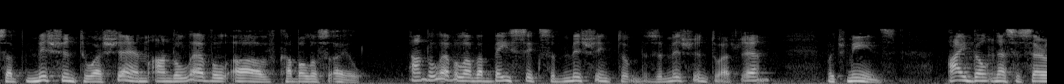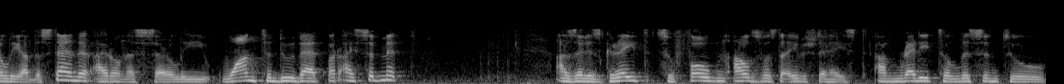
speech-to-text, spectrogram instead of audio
submission to Hashem on the level of Kabbalah Oil, on the level of a basic submission to submission to Hashem, which means I don't necessarily understand it, I don't necessarily want to do that, but I submit. As it is great zu folgen alles was der Ewigste heißt. I'm ready to listen to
